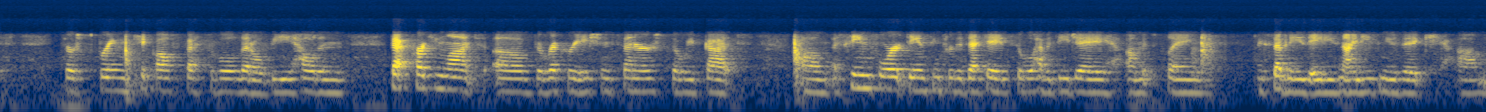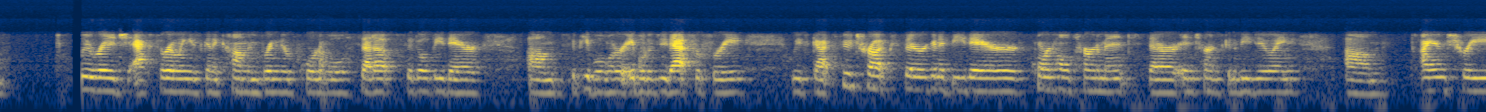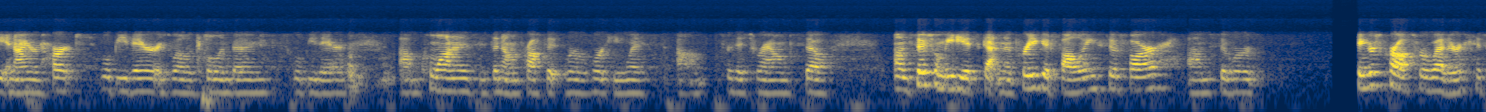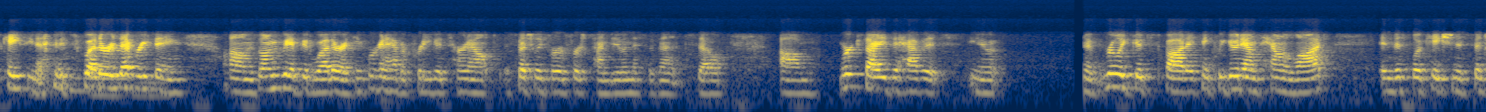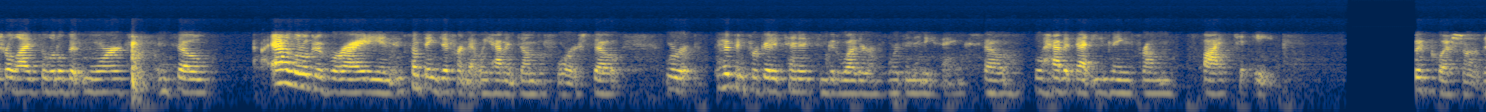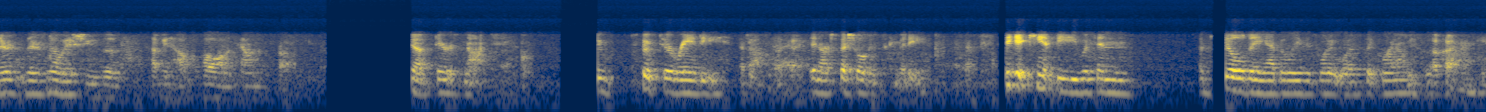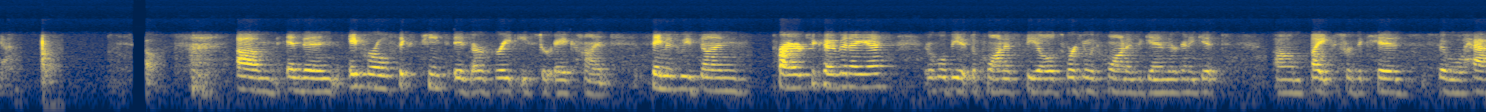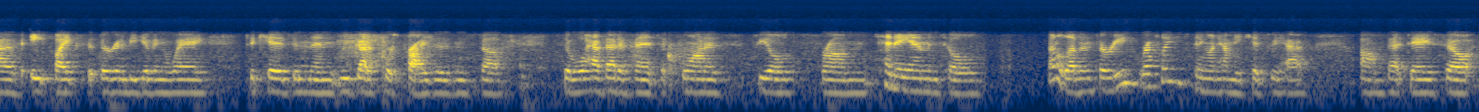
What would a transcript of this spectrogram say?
It's our spring kickoff festival that'll be held in that parking lot of the recreation center. So we've got, um, a theme for it, Dancing for the Decades, so we'll have a DJ, um, it's playing like seventies, eighties, nineties music. Um, Blue Ridge Axe Throwing is gonna come and bring their portable setup, so they'll be there. Um, so people are able to do that for free. We've got food trucks that are gonna be there, cornhole tournament that our intern's gonna be doing. Um, Iron Tree and Iron Heart will be there, as well as Bull and Bones will be there. Um, Kiwanis is the nonprofit we're working with, um, for this round. So, on social media, it's gotten a pretty good following so far. Um, so we're, fingers crossed for weather, as Casey knows, weather is everything. Um, as long as we have good weather, I think we're gonna have a pretty good turnout, especially for a first time doing this event. So, um, we're excited to have it, you know, in a really good spot. I think we go downtown a lot, and this location is centralized a little bit more, and so add a little bit of variety and, and something different that we haven't done before. So we're hoping for good attendance and good weather more than anything. So we'll have it that evening from five to eight. Quick question, on there's, there's no issues of having alcohol on a town property? No, there is not. We spoke to Randy about that in our special events committee. I think it can't be within a building, I believe is what it was, that grounds was Okay. Yeah. So, Um, and then April sixteenth is our Great Easter Egg Hunt, same as we've done prior to COVID, I guess. It will be at the Kiwanis Fields, working with Kiwanis again, they're gonna get, um, bikes for the kids. So we'll have eight bikes that they're gonna be giving away to kids, and then we've got, of course, prizes and stuff. So we'll have that event at Kiwanis Fields from ten AM until about eleven thirty roughly, depending on how many kids we have, um, that day. So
